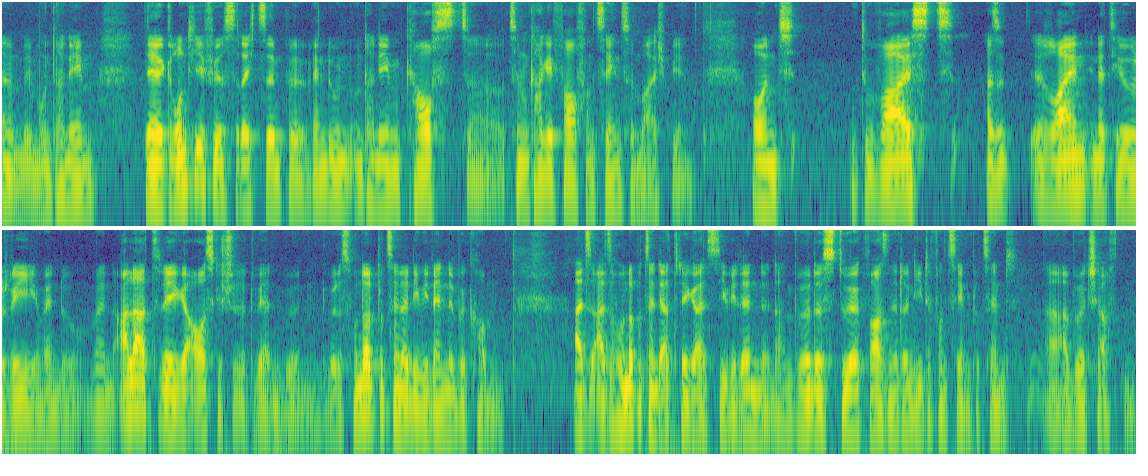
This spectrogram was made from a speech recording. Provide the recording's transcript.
ähm, im Unternehmen. Der Grund hierfür ist recht simpel. Wenn du ein Unternehmen kaufst, äh, zu einem KGV von 10 zum Beispiel, und du weißt, also rein in der Theorie, wenn du, wenn alle Erträge ausgeschüttet werden würden, du würdest 100% der Dividende bekommen, also, also 100% der Erträge als Dividende, dann würdest du ja quasi eine Rendite von 10% äh, erwirtschaften.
